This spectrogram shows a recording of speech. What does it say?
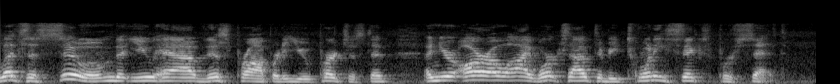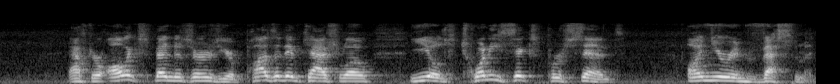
Let's assume that you have this property, you purchased it, and your ROI works out to be 26%. After all expenditures, your positive cash flow yields 26% on your investment.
